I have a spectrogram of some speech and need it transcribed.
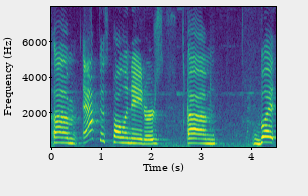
um, act as pollinators, um, but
